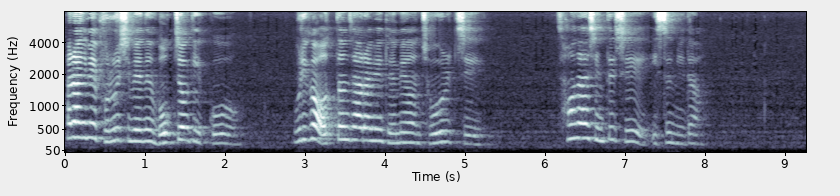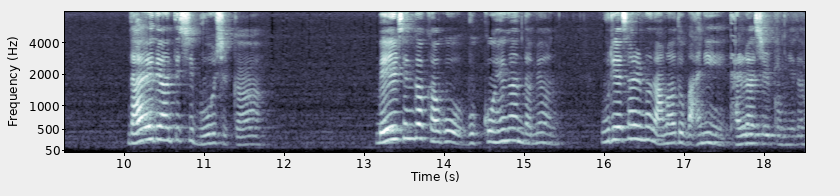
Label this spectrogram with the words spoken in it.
하나님의 부르심에는 목적이 있고 우리가 어떤 사람이 되면 좋을지 선하신 뜻이 있습니다. 나에 대한 뜻이 무엇일까? 매일 생각하고 묻고 행한다면 우리의 삶은 아마도 많이 달라질 겁니다.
